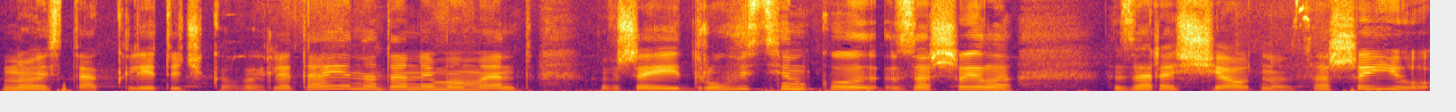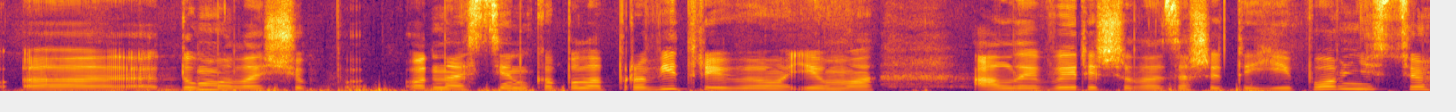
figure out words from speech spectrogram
Ну, ось так кліточка виглядає на даний момент. Вже і другу стінку зашила. Зараз ще одну зашию. Думала, щоб одна стінка була провітрюваема, але вирішила зашити її повністю.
